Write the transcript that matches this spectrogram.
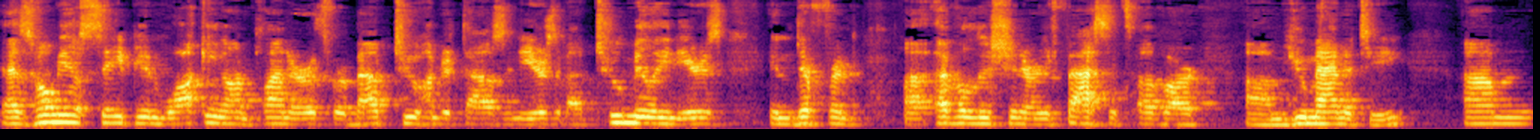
as Homo sapien walking on planet Earth for about 200,000 years, about 2 million years in different uh, evolutionary facets of our um, humanity. Um,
